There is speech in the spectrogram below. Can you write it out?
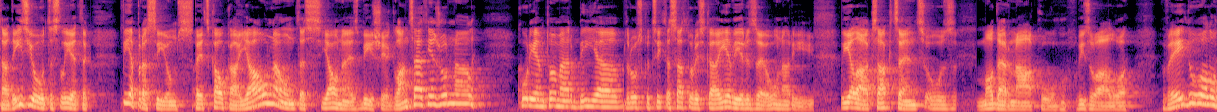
tāda izjūtas lieta pieprasījums pēc kaut kā jauna, un tas jaunais bija šie glancētie žurnāli, kuriem tomēr bija drusku cita saturiskā ievirze un arī lielāks akcents uz modernāku vizuālo veidolu.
